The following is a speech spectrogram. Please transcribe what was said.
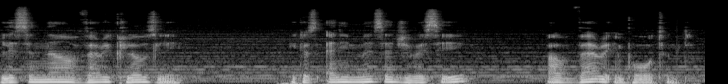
Listen now very closely because any message you receive are very important.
